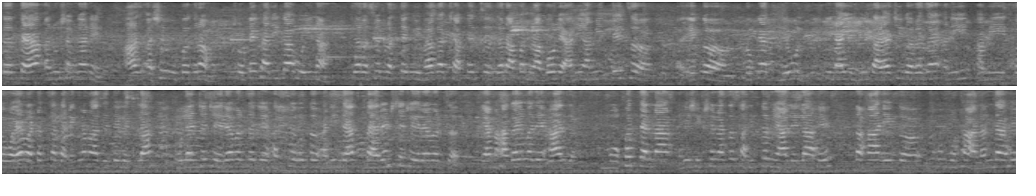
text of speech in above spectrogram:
तर त्या अनुषंगाने आज असे उपक्रम छोटेखानी का होईना जर असे प्रत्येक विभागात शाखेत जर आपण राबवले आणि आम्ही तेच एक डोक्यात घेऊन की नाही ही काळाची गरज आहे आणि आम्ही तो वया वाटपचा कार्यक्रम आज इथे घेतला. मुलांच्या चेहऱ्यावरचं जे हास्य होतं आणि त्यात पॅरेंट्सच्या चेहऱ्यावरचं या महागाईमध्ये आज मोफत त्यांना हे शिक्षणाचं साहित्य मिळालेलं आहे. तर हा एक खूप मोठा आनंद आहे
